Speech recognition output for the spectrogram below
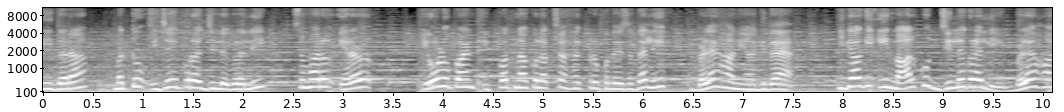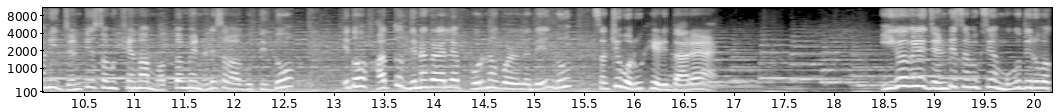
ಬೀದರ ಮತ್ತು ವಿಜಯಪುರ ಜಿಲ್ಲೆಗಳಲ್ಲಿ ಸುಮಾರು ಎರಡು, ಏಳು ಪಾಯಿಂಟ್ ಇಪ್ಪತ್ನಾಲ್ಕು ಲಕ್ಷ ಹೆಕ್ಟರ್ ಪ್ರದೇಶದಲ್ಲಿ ಬೆಳೆ ಹಾನಿಯಾಗಿದೆ. ಹೀಗಾಗಿ ಈ ನಾಲ್ಕು ಜಿಲ್ಲೆಗಳಲ್ಲಿ ಬೆಳೆ ಹಾನಿ ಜಂಟಿ ಸಮೀಕ್ಷೆಯನ್ನು ಮತ್ತೊಮ್ಮೆ ನಡೆಸಲಾಗುತ್ತಿದ್ದು, ಇದು ಹತ್ತು ದಿನಗಳಲ್ಲೇ ಪೂರ್ಣಗೊಳ್ಳಲಿದೆ ಎಂದು ಸಚಿವರು ಹೇಳಿದ್ದಾರೆ. ಈಗಾಗಲೇ ಜಂಟಿ ಸಮೀಕ್ಷೆ ಮುಗಿದಿರುವ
